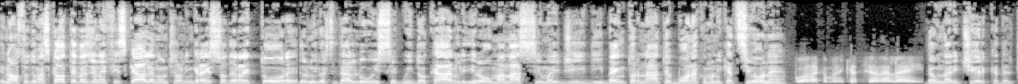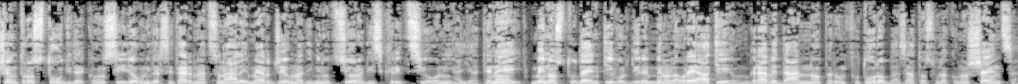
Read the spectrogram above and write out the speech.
Le nostre due mascotte evasione fiscale annunciano l'ingresso del rettore dell'Università Luis Guido Carli di Roma, Massimo Egidi. Bentornato e buona comunicazione. Buona comunicazione a lei. Da una ricerca del Centro Studi del Consiglio Universitario Nazionale emerge una diminuzione di iscrizioni agli Atenei. Meno studenti vuol dire meno laureati e un grave danno per un futuro basato sulla conoscenza.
